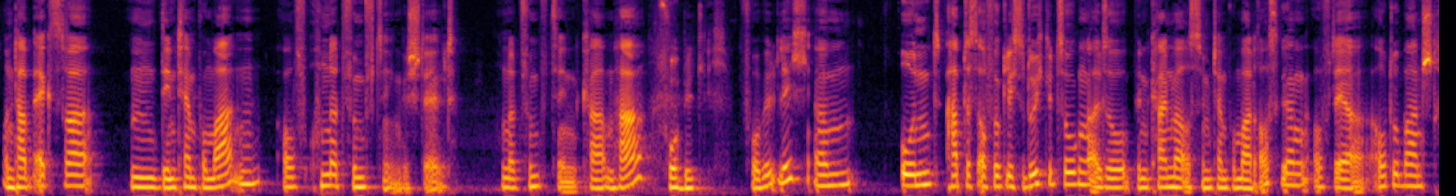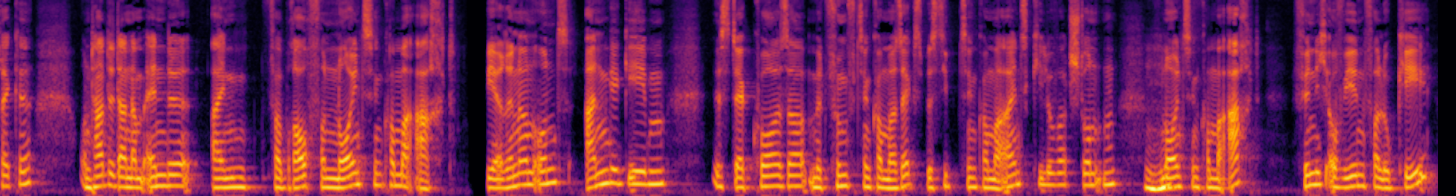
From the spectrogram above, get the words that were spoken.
und habe extra mh, hm, den Tempomaten auf 115 gestellt. 115 kmh. Vorbildlich. Vorbildlich. Ähm, und habe das auch wirklich so durchgezogen. Also bin keinmal aus dem Tempomat rausgegangen auf der Autobahnstrecke und hatte dann am Ende einen Verbrauch von 19,8. Wir erinnern uns, angegeben ist der Corsa mit 15,6 bis 17,1 Kilowattstunden. Mhm. 19,8 finde ich auf jeden Fall okay.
